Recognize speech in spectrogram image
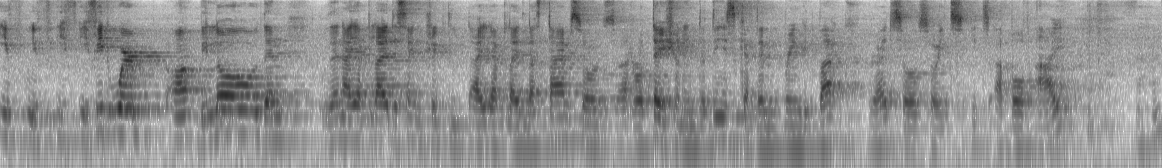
If, if, if, if it were uh, below, then then I apply the same trick I applied last time. So it's a rotation in the disk and then bring it back, right? So so it's it's above i, -huh.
